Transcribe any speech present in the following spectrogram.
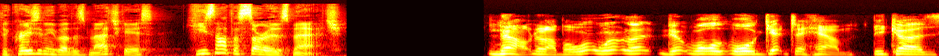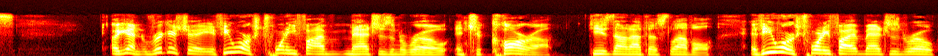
the crazy thing about this match case. He's not the star of this match. No, no, no. But we're, we're, we'll we'll get to him because again, Ricochet, if he works 25 matches in a row in Chikara, he's not at this level. If he works 25 matches in a row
